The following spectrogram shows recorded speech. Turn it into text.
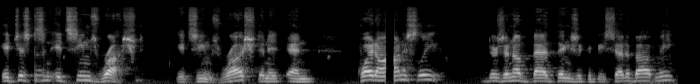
It just doesn't. It seems rushed. It seems rushed, and it and quite honestly, there's enough bad things that could be said about me.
